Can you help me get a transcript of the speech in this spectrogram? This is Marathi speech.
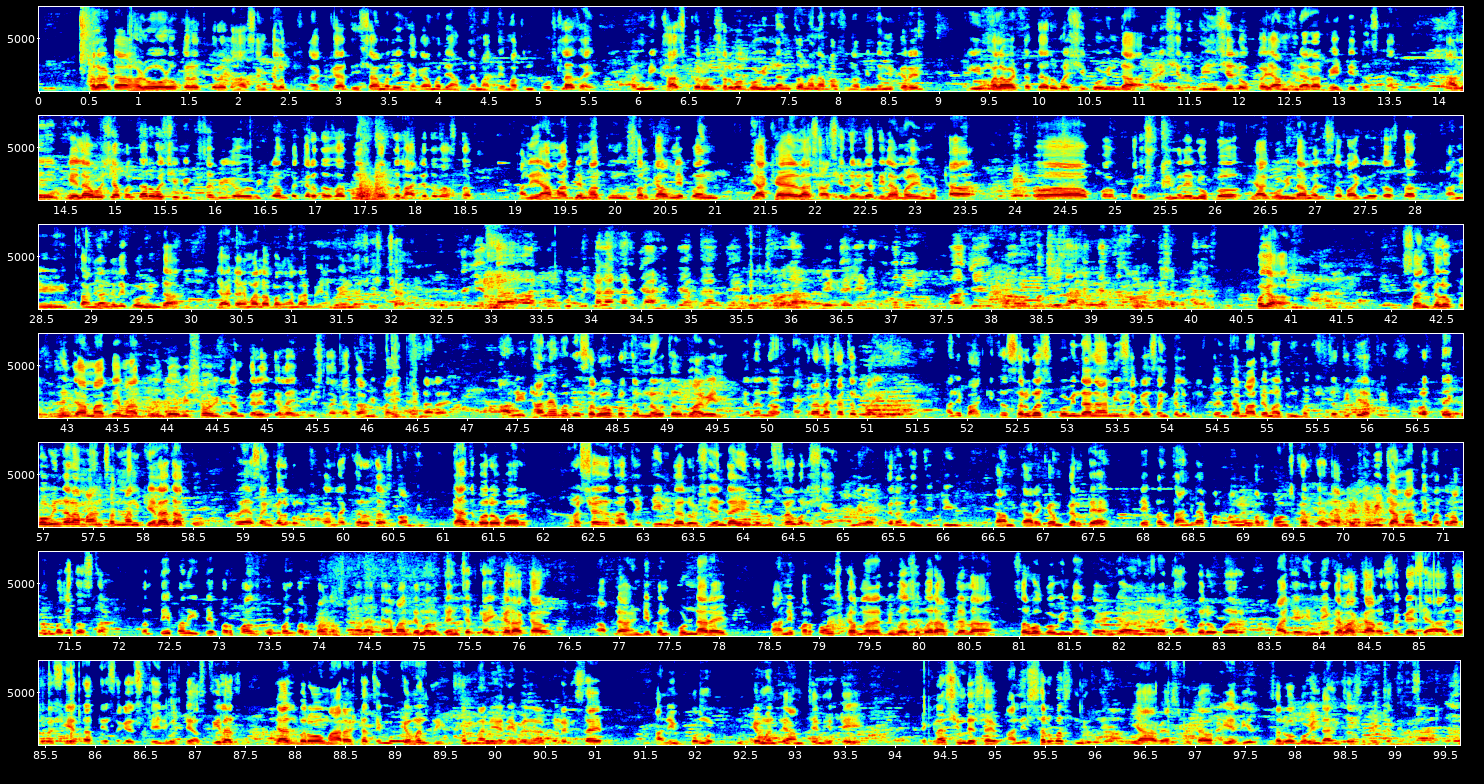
मला वाटतं हळूहळू करत करत हा संकल्प प्रश्न अख्ख्या देशामध्ये जगामध्ये आपल्या माध्यमातून पोचलाच आहे. पण मी खास करून सर्व गोविंदांचं मनापासून अभिनंदन करेल. की मला वाटतं दरवर्षी गोविंदा अडीचशे ते तीनशे लोक या मंडळाला भेट देत असतात. आणि गेल्या वर्षी आपण दरवर्षी विकस विक्रम तर करत असतात नंतर तर लागतच असतात. आणि या माध्यमातून सरकारने पण या खेळाला सहाशे दर्जा दिल्यामुळे मोठ्या प- परिस्थितीमध्ये लोक या गोविंदामध्ये सहभागी होत असतात. आणि चांगला चांगले गोविंदा या टायमाला बघायला मिळ- मिळण्याची इच्छा आहे. तर कोणकोणते कलाकार जे आहेत ते आपल्या दहीहंडी उत्सवाला भेट द्यायला येणार आणि जे बक्षीस आहेत त्याचं स्वरूप कशा प्रकारे बघा संकल्प प्रतिष्ठानच्या माध्यमातून जो विश्वविक्रम करेल त्याला एकवीस लाखाचा आम्ही प्राईज देणार आहे. आणि ठाण्यामध्ये सर्वप्रथम नऊ थर लावेल त्याला न अकरा लाखाचं प्राईज आहे. आणि बाकीचं सर्वच गोविंदांना आम्ही सगळ्या संकल्प प्रतिष्ठानच्या माध्यमातून बक्षिसं दिली जाते. प्रत्येक गोविंदाला मान सन्मान केला जातो. तो या संकल्प प्रतिष्ठानला करत असतो आम्ही. त्याचबरोबर हर्षजत्राची टीम दरवर्षी यंदा यंदा दुसरं वर्ष आहे. आम्ही रटकर आणि त्यांची टीम काम कार्यक्रम करते आहे. ते पण चांगल्या परफॉर्म परफॉर्मन्स आहेत आपल्या टी व्हीच्या माध्यमातून आपण बघत असतात पण ते पण इथे परफॉर्मन्स ओपन परफॉर्मन्स असणार आहे. त्या माध्यमातून त्यांच्यात काही कलाकार आपल्या हंडी पण फोडणार आहेत आणि परफॉर्मन्स करणार आहेत. दिवसभर आपल्याला सर्व गोविंदांचं एन्जॉय होणार आहे. त्याचबरोबर माझे हिंदी कलाकार सगळेच या दरवर्षी येतात. ते सगळे स्टेजवरती असतीलच. त्याचबरोबर महाराष्ट्राचे मुख्यमंत्री सन्माननीय देवेंद्र फडणवीस साहेब आणि उपमुख्यमंत्री आमचे नेते एकनाथ शिंदे साहेब आणि सर्वच नेते या व्यासपीठावरती येतील. सर्व गोविंदांचं शुभेच्छा देण्यासाठी.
